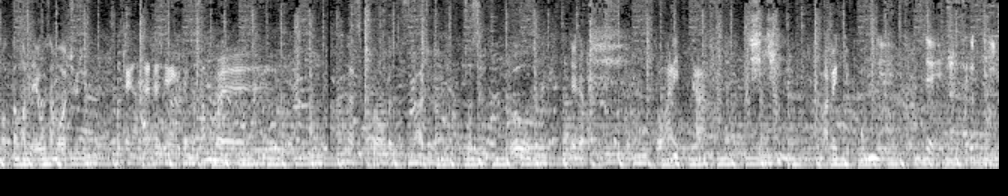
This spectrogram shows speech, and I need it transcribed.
먹던 건데 여기서 먹을 줄이 고생한 날 자신에게 주는 선물. 한가 스프가 오래됐어 아주 좋습니다. 오 대접 시 동아리탕 치킨 바베큐 콩지 이제 새우튀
